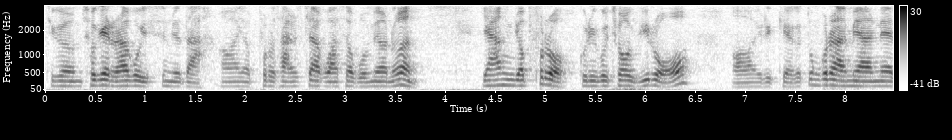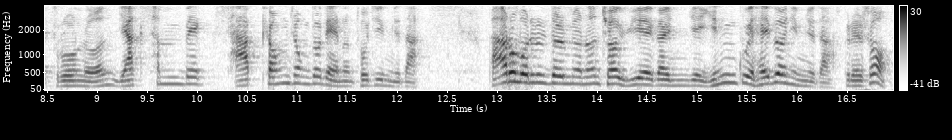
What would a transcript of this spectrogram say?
지금 소개를 하고 있습니다. 아, 옆으로 살짝 와서 보면은 양 옆으로 그리고 저 위로 어, 이렇게 그 동그라미 안에 들어오는 약 304평 정도 되는 토지입니다. 바로 머리를 들면은 저 위에가 이제 인구 해변입니다. 그래서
